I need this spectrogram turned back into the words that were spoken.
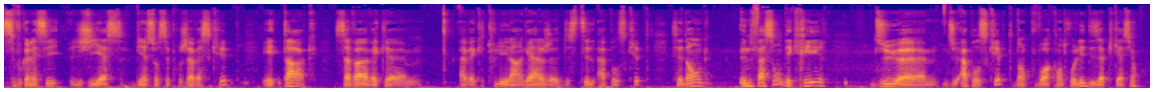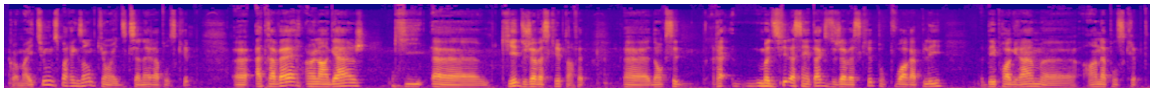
si vous connaissez JS, bien sûr, c'est pour JavaScript. Et Talk, ça va avec, avec tous les langages de style AppleScript. C'est donc une façon d'écrire du, euh, du Apple Script, donc pouvoir contrôler des applications comme iTunes par exemple, qui ont un dictionnaire Apple Script, euh, à travers un langage qui, euh, qui est du JavaScript en fait. donc c'est modifier la syntaxe du JavaScript pour pouvoir appeler des programmes en Apple Script.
